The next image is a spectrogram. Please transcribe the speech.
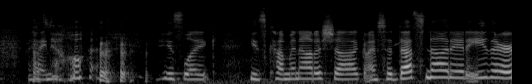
I know. he's like, he's coming out of shock. And I said, that's not it either.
